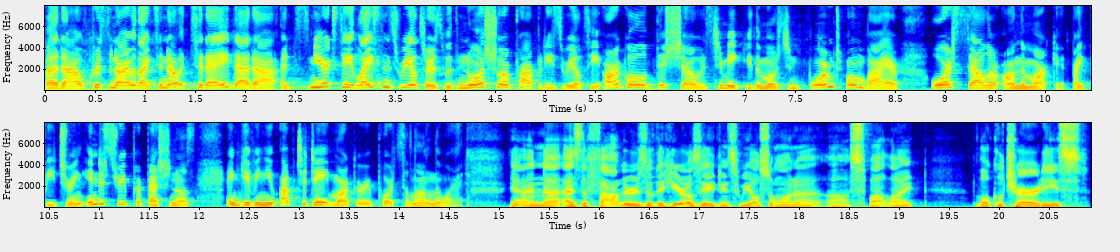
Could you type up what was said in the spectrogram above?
But uh, Cris and I would like to note today that uh, it's New York State licensed realtors with North Shore Properties Realty. Our goal of this show is to make you the most informed home buyer or seller on the market by featuring industry professionals and giving you up to date market reports along the way. Yeah, and uh, as the founders of the Heroes Agents, we also want to uh, spotlight local charities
